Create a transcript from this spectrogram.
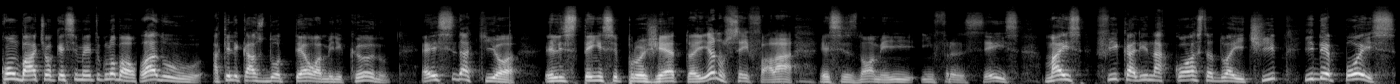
combate ao aquecimento global. Lá do aquele caso do hotel americano, é esse daqui, ó. Eles têm esse projeto aí, eu não sei falar esses nomes aí em francês, mas fica ali na costa do Haiti e depois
